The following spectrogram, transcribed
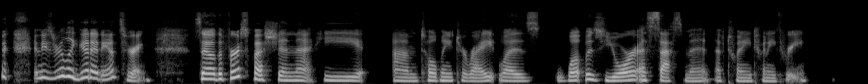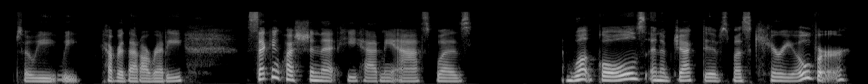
and he's really good at answering. So the first question that he um, told me to write was, what was your assessment of 2023? So we, we covered that already. Second question that he had me ask was, what goals and objectives must carry over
